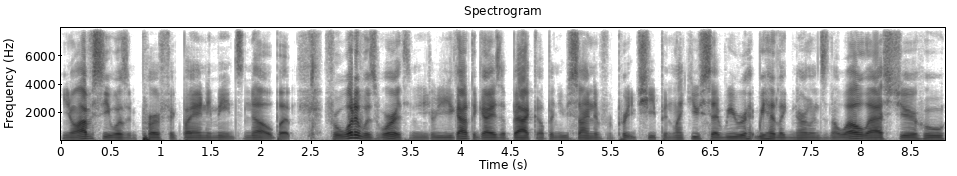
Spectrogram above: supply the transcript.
You know, obviously he wasn't perfect by any means, no, but for what it was worth, you know, you got the guy as a backup and you signed him for pretty cheap and like you said, we were we had like Nerlens Noel last year who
